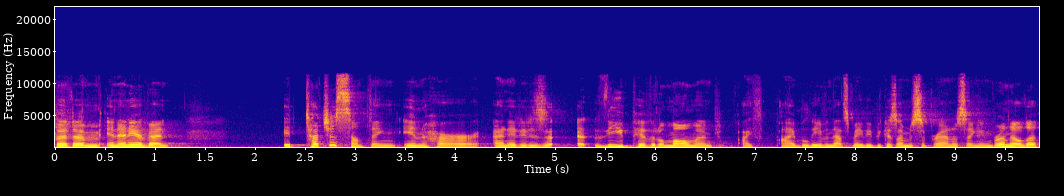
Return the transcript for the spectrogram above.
But um, in any event, it touches something in her, and it is the pivotal moment, I, I believe, and that's maybe because I'm a soprano singing Brunhilde,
